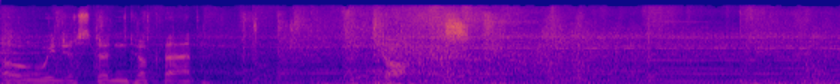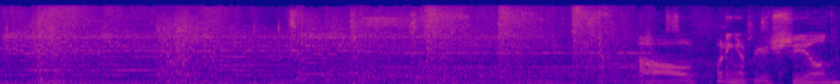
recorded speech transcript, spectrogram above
Oh, we just stood and took that. Darkness. Oh, putting up your shield.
